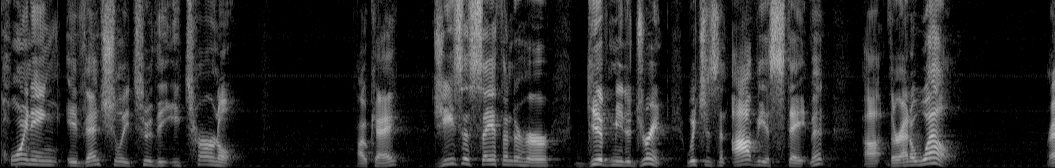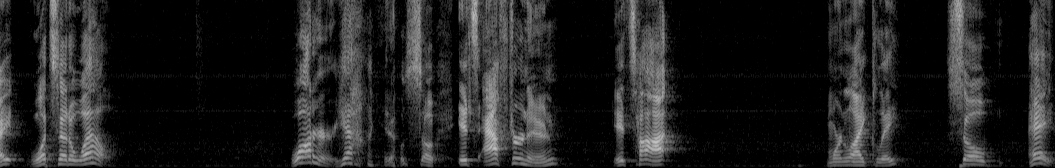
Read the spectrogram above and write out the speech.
pointing eventually to the eternal. Okay? Jesus saith unto her, Give me to drink, which is an obvious statement. Uh, they're at a well, right? What's at a well? Water, yeah. You know, so it's afternoon, it's hot, more than likely. So, hey,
